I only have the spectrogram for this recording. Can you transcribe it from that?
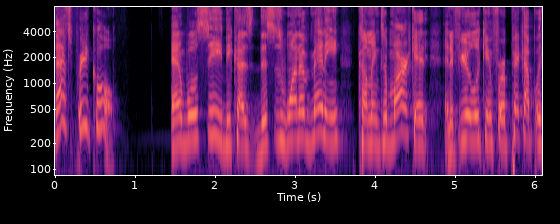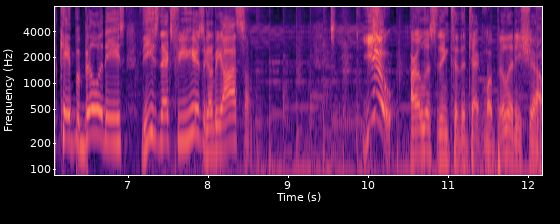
That's pretty cool. and we'll see because this is one of many coming to market. And if you're looking for a pickup with capabilities, these next few years are going to be awesome. You are listening to the Tech Mobility Show.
